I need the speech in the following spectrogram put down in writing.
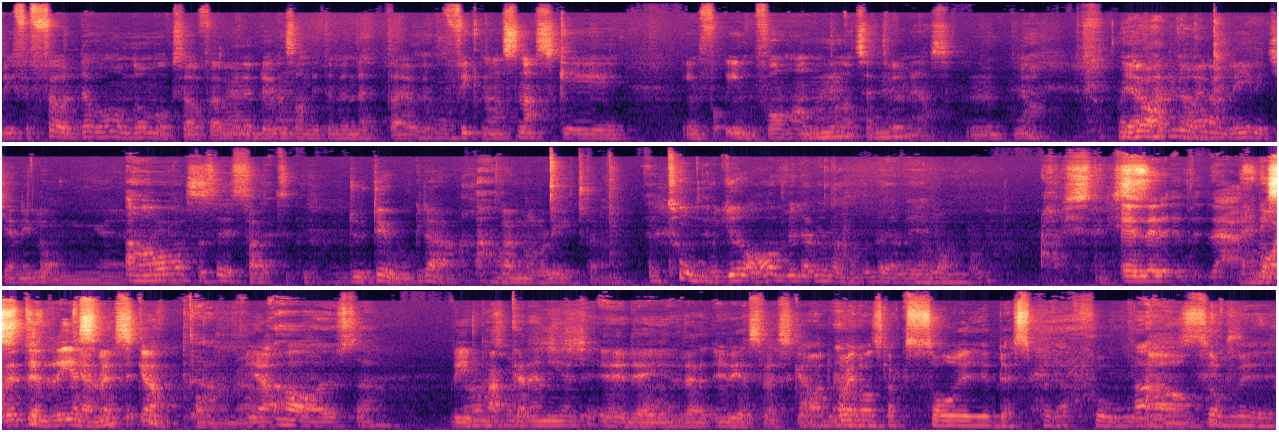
vi förföljde honom också för Mm. det blev en sån liten vendetta. Jag fick någon snaskig info, info om honom Mm, på något sätt mm. vill jag minnas. Mm. Men då Ja, hade du ja. redan blivit Jenny Long. eh, Ja, precis. För att du dog där Ja. bland monoliterna. En tom grav vill jag minnas att det blev i London. Ja, just det. Eller Nej, var det inte en resväska? ja. Ja, Ja, just det. Vi Ja, packade ner eh, dig i en re- en resväska. Ja, det var ju någon slags sorg, desperation Ja. som vi...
